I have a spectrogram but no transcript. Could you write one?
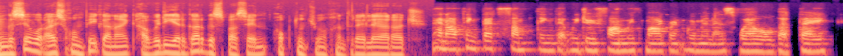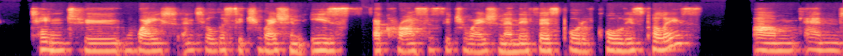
Անգսե որ այս խումբի կանայք ավելի երկար կսպասեն օգնություն խնդրել է առաջ։ And I think that's something that we do find with migrant women as well, that they tend to wait until the situation is a crisis situation and their first port of call is police. Um, and,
